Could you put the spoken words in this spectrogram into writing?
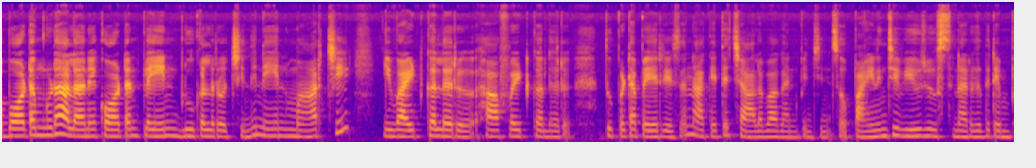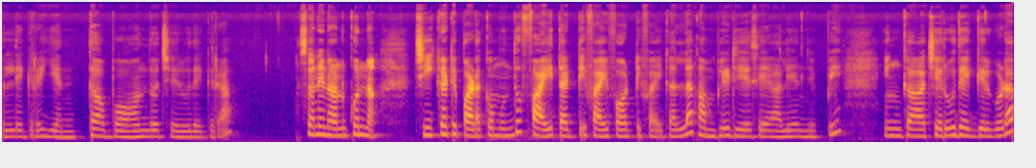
బాటమ్ కూడా అలానే కాటన్ ప్లెయిన్ బ్లూ కలర్ వచ్చింది. నేను మార్చి ఈ white colour half white colour dupatta pair చేశాను. నాకైతే చాలా బాగా అనిపించింది. సో పైనుంచి వ్యూ చూస్తున్నారు కదా టెంపుల్ దగ్గర. ఎంత బాగుందో చెరువు దగ్గర. సో నేను అనుకున్నా చీకటి పడక ముందు five thirty five forty five కల్లా కంప్లీట్ చేసేయాలి అని చెప్పి. ఇంకా చెరువు దగ్గర కూడా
